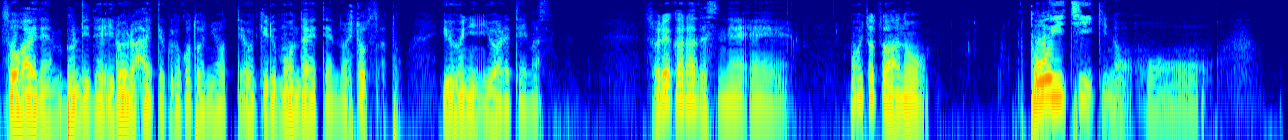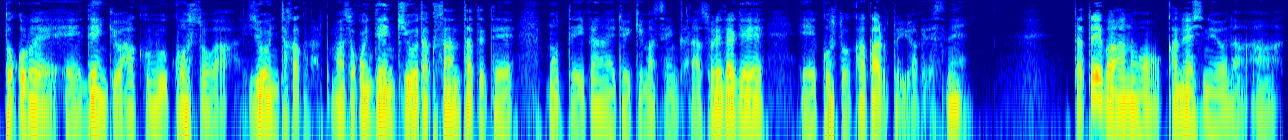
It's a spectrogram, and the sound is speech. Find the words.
送配電、分離でいろいろ入ってくることによって起きる問題点の一つだというふうに言われています。それからですね、えー、もう一つはあの、遠い地域の、ところへ、電気を運ぶコストが非常に高くなると。まあ、そこに電柱をたくさん立てて持っていかないといけませんから、それだけ、コストがかかるというわけですね。例えば、あの、金谷市のような、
